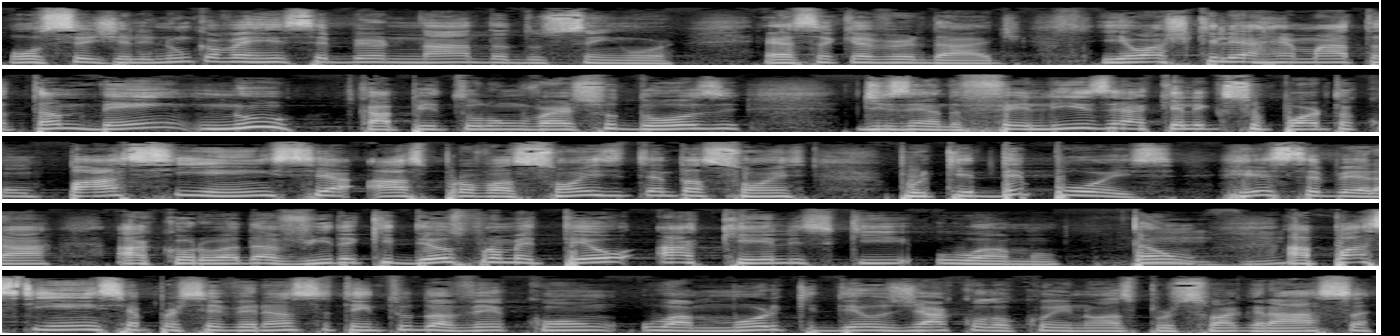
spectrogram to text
Ou seja, ele nunca vai receber nada do Senhor. Essa que é a verdade. E eu acho que ele arremata também no capítulo 1, verso 12, dizendo: Feliz é aquele que suporta com paciência as provações e tentações, porque depois receberá a coroa da vida que Deus prometeu àqueles que o amam. Então, uhum. a paciência, a perseverança tem tudo a ver com o amor que Deus já colocou em nós por sua graça,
